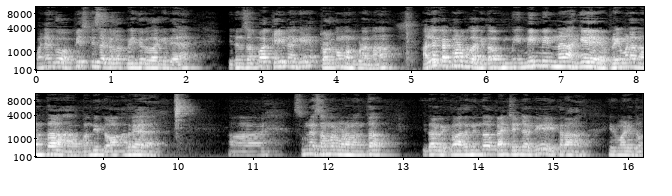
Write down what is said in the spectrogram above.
ಕೊನೆಗೂ ಪೀಸ್ ಪೀಸ್ ಆಗೆಲ್ಲ ಕೊಯ್ದಿರೋದಾಗಿದೆ. ಇದನ್ನ ಸ್ವಲ್ಪ ಕ್ಲೀನ್ ಆಗಿ ತೊಳ್ಕೊಂಡ್ ಬಂದ್ಬಿಡೋಣ. ಅಲ್ಲೇ ಕಟ್ ಮಾಡ್ಬೋದಾಗಿತ್ತು. ಮೀನ್ ಮೀನ್ನ ಹಂಗೆ ಫ್ರೈ ಮಾಡೋಣ ಅಂತ ಬಂದಿದ್ದು. ಆದ್ರೆ ಸುಮ್ಮನೆ ಸಾಂಬಾರು ಮಾಡೋಣ ಅಂತ ಇದಾಗೋಯ್ತು. ಅದರಿಂದ ಪ್ಲಾನ್ ಚೇಂಜ್ ಆಗಿ ಈ ತರ ಇದು ಮಾಡಿದ್ದು.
